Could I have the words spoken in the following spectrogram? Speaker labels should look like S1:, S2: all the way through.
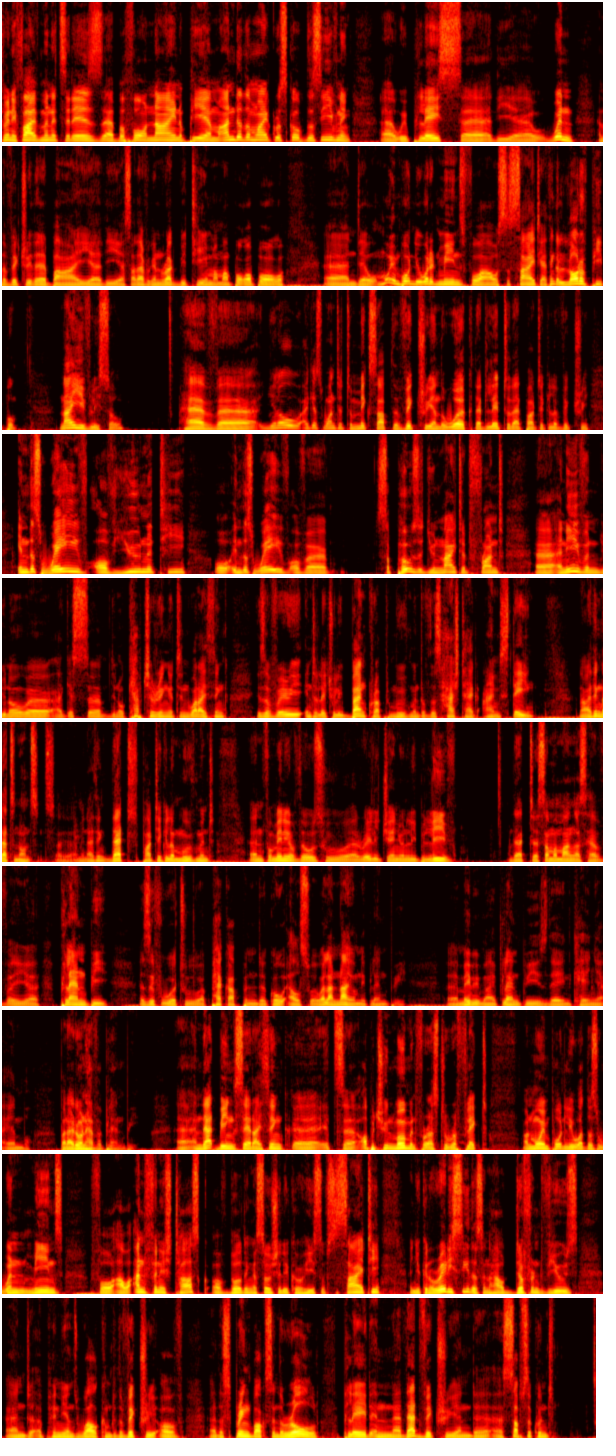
S1: 25 minutes it is uh, before 9 p.m. Under the microscope this evening, uh, we place uh, the uh, win and the victory there by uh, the uh, South African rugby team, Amabokoboko, and more importantly, what it means for our society. I think a lot of people, naively so, have, you know, I guess wanted to mix up the victory and the work that led to that particular victory in this wave of unity or in this wave of a supposed united front, uh, and even you know, uh, I guess uh, you know, capturing it in what I think is a very intellectually bankrupt movement of this hashtag I'm staying. Now, I think that's nonsense. I, I mean, I think that particular movement, and for many of those who uh, really genuinely believe that uh, some among us have a uh, plan B, as if we were to pack up and go elsewhere. Well, I know my plan B. maybe my plan B is there in Kenya, Embo, but I don't have a plan B. Uh, and that being said, I think uh, it's an opportune moment for us to reflect on more importantly what this win means for our unfinished task of building a socially cohesive society. And you can already see this in how different views and opinions welcomed the victory of uh, the Springboks and the role played in uh, that victory and uh, subsequent,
